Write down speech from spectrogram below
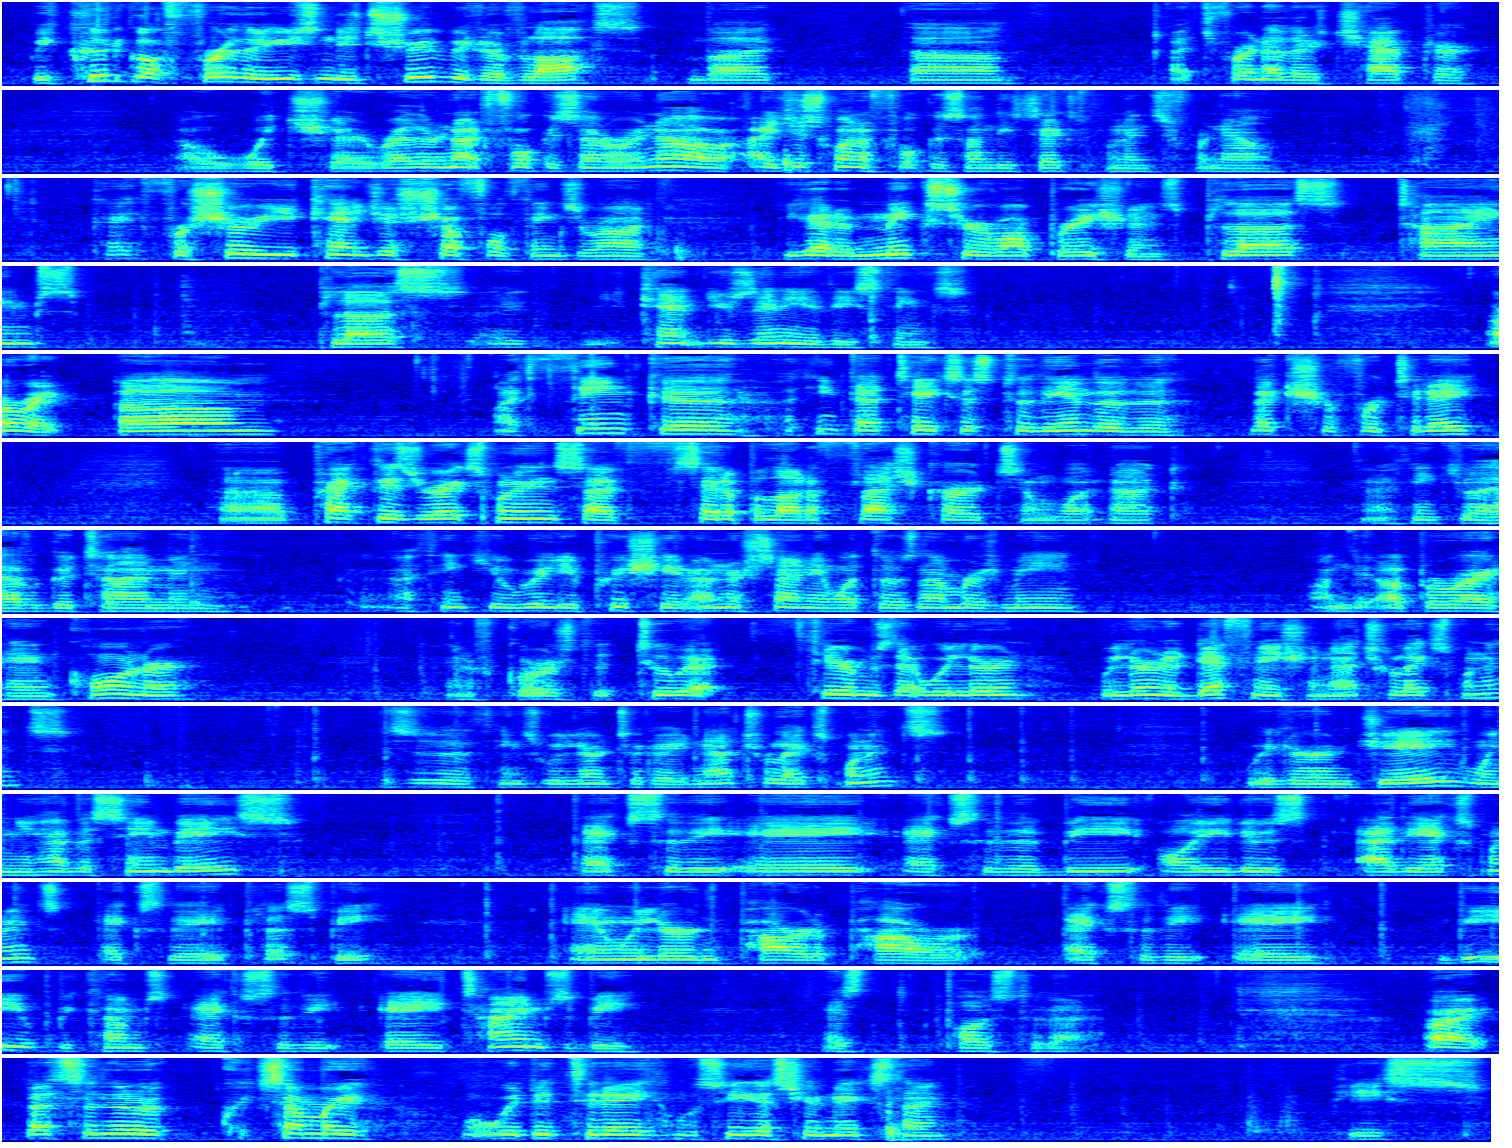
We could go further using distributive laws, but uh, that's for another chapter uh, which I'd rather not focus on right now. I just want to focus on these exponents for now. Okay, for sure you can't just shuffle things around. You got a mixture of operations, plus, times, plus. You can't use any of these things. All right, um, I think uh, I think that takes us to the end of the lecture for today. Uh, practice your exponents. I've set up a lot of flashcards and whatnot, and I think you'll have a good time. And I think you'll really appreciate understanding what those numbers mean on the upper right hand corner and of course the two theorems that we learn we learn a definition natural exponents this is the things we learned today natural exponents we learned J when you have the same base x to the a x to the b all you do is add the exponents x to the a plus b. And we learned power to power. X to the a b becomes x to the a times b as opposed to that. Alright that's a little quick summary what we did today. We'll see you guys here next time. Peace.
